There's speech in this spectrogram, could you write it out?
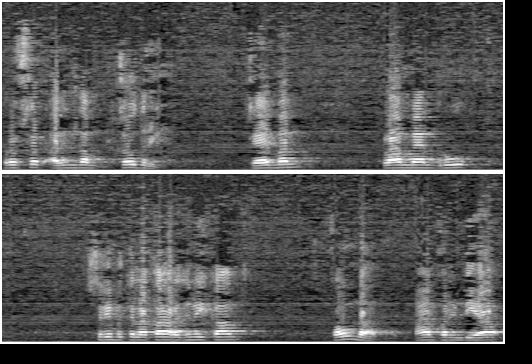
Professor Arindam Chaudhary, Chairman, Planman Group, Srimati Lata Rajinikanth, Founder, I am for India,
